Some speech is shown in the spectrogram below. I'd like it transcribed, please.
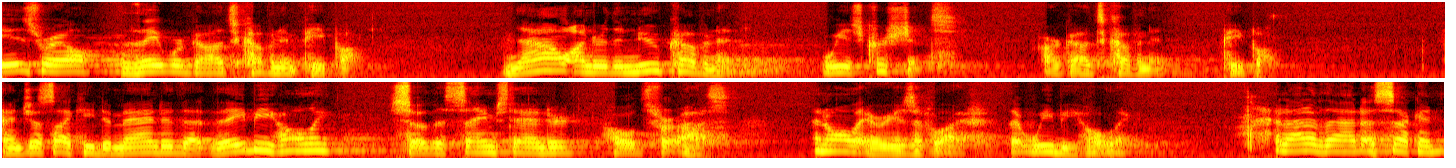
Israel, they were God's covenant people. Now, under the new covenant, we as Christians are God's covenant people. And just like he demanded that they be holy, so the same standard holds for us in all areas of life, that we be holy. And out of that, a second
